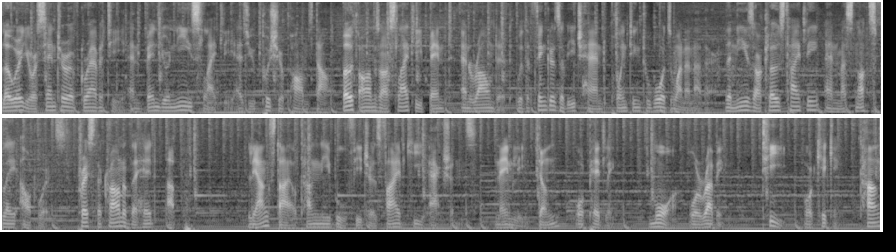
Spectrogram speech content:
Lower your center of gravity and bend your knees slightly as you push your palms down. Both arms are slightly bent and rounded with the fingers of each hand pointing towards one another. The knees are closed tightly and must not splay outwards. Press the crown of the head up. Liang style Tang Ni Bu features five key actions, namely Deng or pedaling, Mo or rubbing, Ti or kicking, Tang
